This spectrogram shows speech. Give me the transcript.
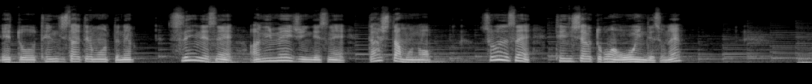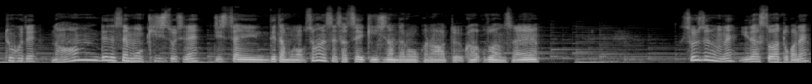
えっ、と、展示されてるものってね、すでにですね、アニメージュにですね、出したもの、それをですね、展示されるところが多いんですよね。ということで、なんでですね、もう記事としてね、実際に出たもの、それがですね、撮影禁止なんだろうかな、ということなんですね。それぞれのね、イラストだとかね、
